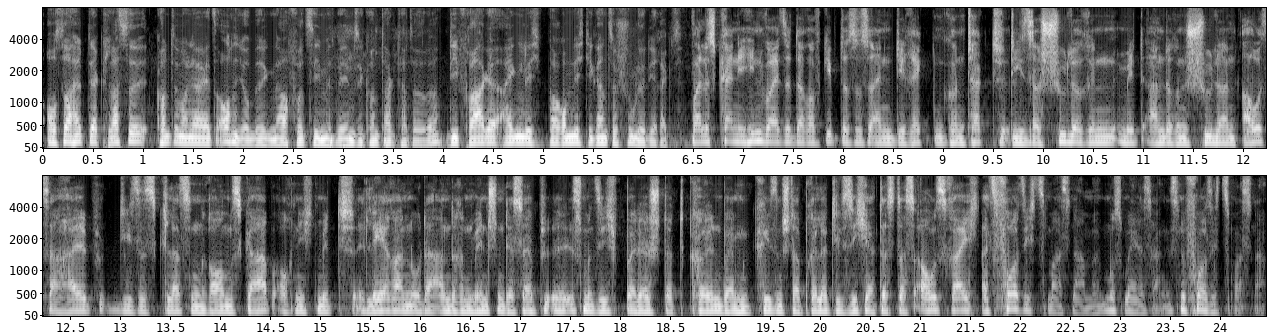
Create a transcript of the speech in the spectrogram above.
Außerhalb der Klasse konnte man ja jetzt auch nicht unbedingt nachvollziehen, mit wem sie Kontakt hatte, oder? Die Frage eigentlich, warum nicht die ganze Schule direkt? Weil es keine Hinweise darauf gibt, dass es einen direkten Kontakt dieser Schülerin mit anderen Schülern außerhalb dieses Klassenraums gab, auch nicht mit Lehrern oder anderen Menschen. Deshalb äh, ist man sich bei der Stadt Köln beim Krisenstab relativ sicher, dass das ausreicht als Vorsichtsmaßnahme, muss man ja sagen. Ist eine Vorsichtsmaßnahme.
